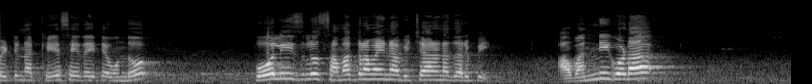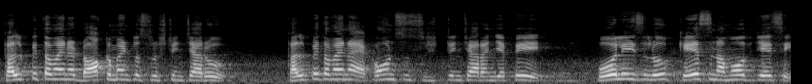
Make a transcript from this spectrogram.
పెట్టిన కేసు ఏదైతే ఉందో పోలీసులు సమగ్రమైన విచారణ జరిపి అవన్నీ కూడా కల్పితమైన డాక్యుమెంట్లు సృష్టించారు. కల్పితమైన అకౌంట్స్ సృష్టించారని చెప్పి పోలీసులు కేసు నమోదు చేసి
